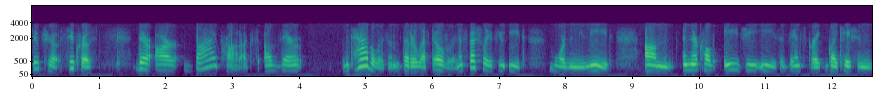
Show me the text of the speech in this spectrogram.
sucrose, there are byproducts of their metabolism that are left over, and especially if you eat more than you need. Um, and they're called AGEs, advanced glycation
